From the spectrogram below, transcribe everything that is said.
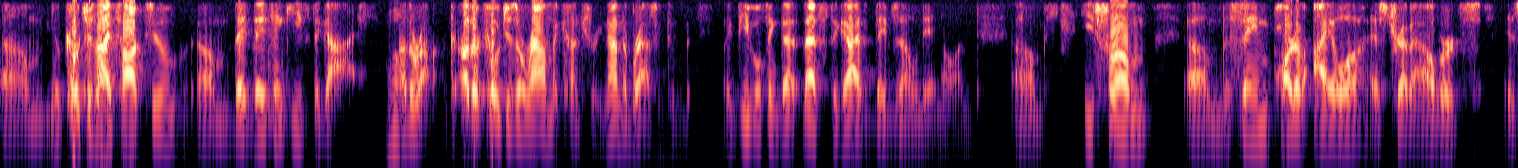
um, you know coaches I talk to um, they they think he's the guy. Whoa. Other other coaches around the country, not Nebraska, like people think that that's the guy that they've zoned in on. Um, he's from um, the same part of Iowa as Trev Alberts is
